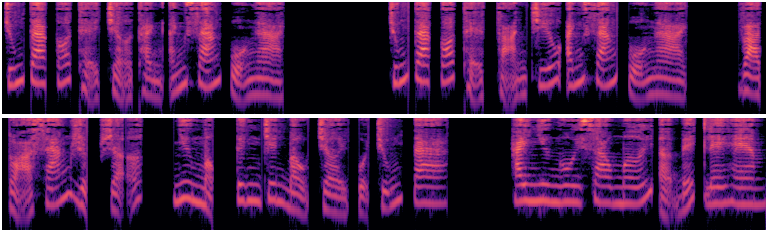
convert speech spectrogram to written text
chúng ta có thể trở thành ánh sáng của Ngài. Chúng ta có thể phản chiếu ánh sáng của Ngài và tỏa sáng rực rỡ như mộc tinh trên bầu trời của chúng ta, hay như ngôi sao mới ở Bethlehem,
